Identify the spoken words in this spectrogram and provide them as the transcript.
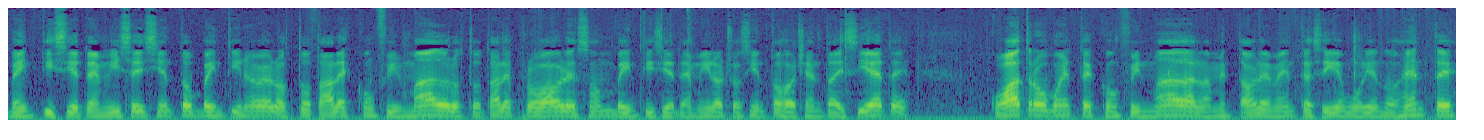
27.629 los totales confirmados, los totales probables son 27.887. Cuatro muertes confirmadas, lamentablemente sigue muriendo gente.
